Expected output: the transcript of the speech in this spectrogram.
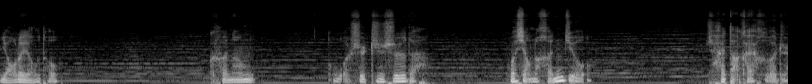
摇了摇头。可能我是自私的，我想了很久，才打开盒子。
